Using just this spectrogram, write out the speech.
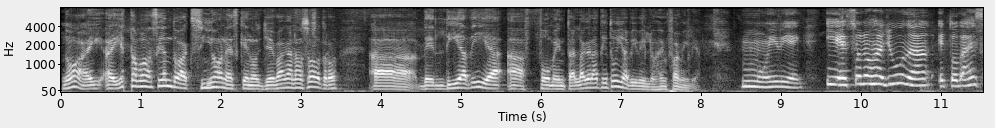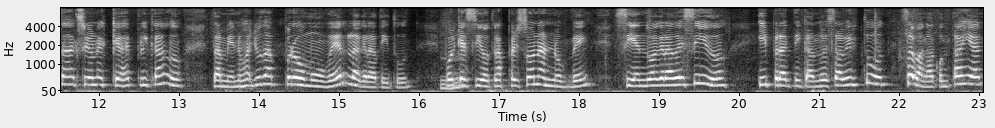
No, ahí, ahí estamos haciendo acciones que nos llevan a nosotros a, del día a día a fomentar la gratitud y a vivirlos en familia. Muy bien. Y eso nos ayuda, eh, todas esas acciones que has explicado, también nos ayuda a promover la gratitud. Porque si otras personas nos ven siendo agradecidos y practicando esa virtud, se van a contagiar.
